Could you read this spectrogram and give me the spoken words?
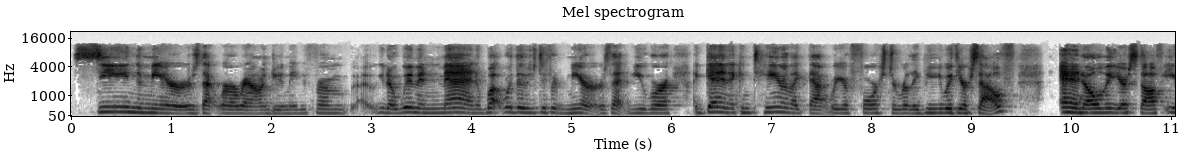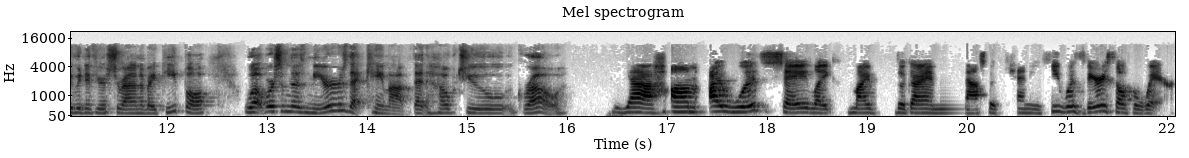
Seeing the mirrors that were around you maybe from you know women men what were those different mirrors that you were again in a container like that where you're forced to really be with yourself and only yourself even if you're surrounded by people what were some of those mirrors that came up that helped you grow yeah um i would say like my the guy i matched with kenny he was very self-aware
